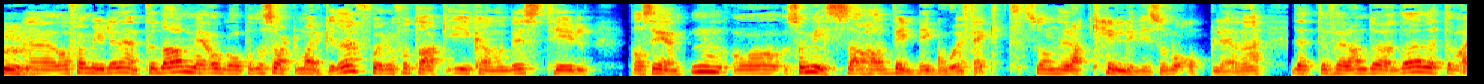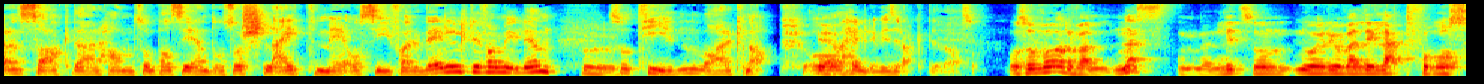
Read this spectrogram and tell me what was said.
Mm. Eh, og familien endte da med å gå på det svarte markedet for å få tak i cannabis til pasienten, og som viste seg å ha veldig god effekt. Så han rakk heldigvis å få oppleve dette før han døde. Dette var en sak der han som pasient også sleit med å si farvel til familien. Mm. Så tiden var knapp, og Ja. heldigvis rakk de det, altså. Og så var det vel nesten en litt sånn Nå er det jo veldig lett for oss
